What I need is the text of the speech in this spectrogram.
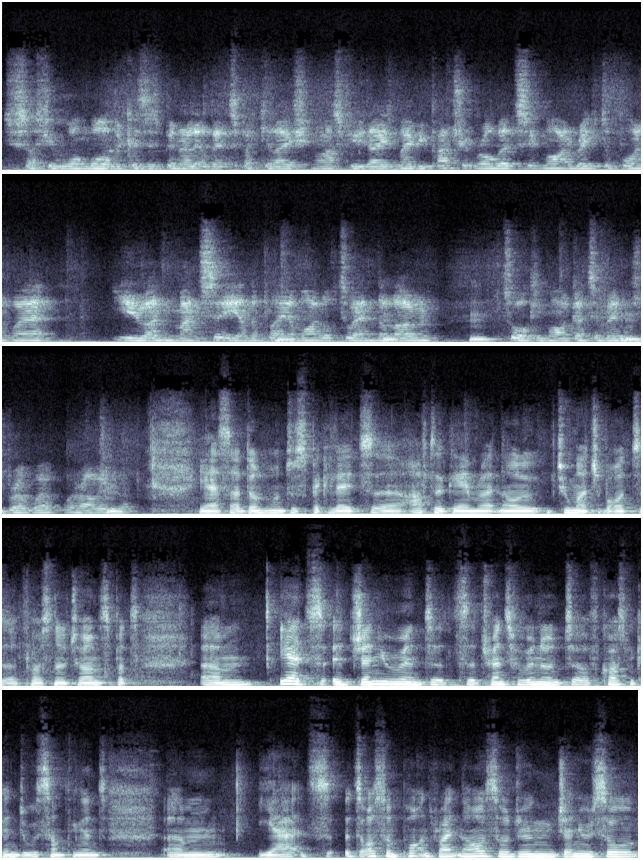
Just ask you one more because there's been a little bit of speculation the last few days. Maybe Patrick Roberts, it might have reached a point where you and Man City and the player might look to end the loan. Mm. Talking might go to Middlesbrough. Mm. Where, where, are we that? Yes, I don't want to speculate uh, after the game right now too much about uh, personal terms, but um, yeah, it's a genuine, it's a transfer window, and of course we can do something. And um, yeah, it's it's also important right now. So during January, so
